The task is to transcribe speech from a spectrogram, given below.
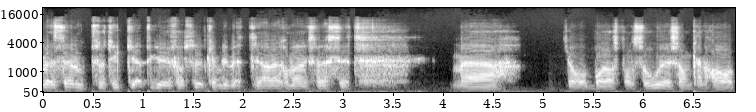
men sen så tycker jag att Guif absolut kan bli bättre arrangemangsmässigt med ja, bara sponsorer som kan ha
